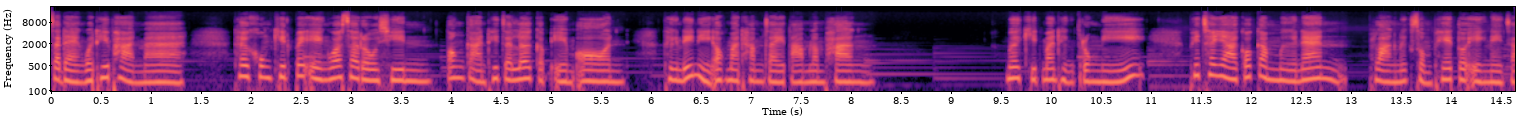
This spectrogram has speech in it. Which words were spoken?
แสดงว่าที่ผ่านมา เธอคงคิดไปเองว่าสโรชินต้องการที่จะเลิกกับเอมออน ถึงได้หนีออกมาทำใจตามลำพัง เมื่อคิดมาถึงตรงนี้ พิชยาก็กำมือแน่น พลางนึกสมเพศตัวเองในใจ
